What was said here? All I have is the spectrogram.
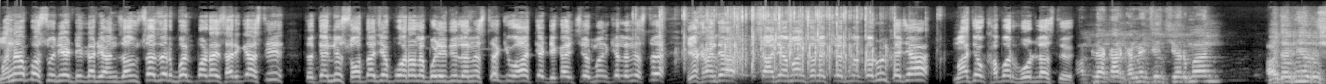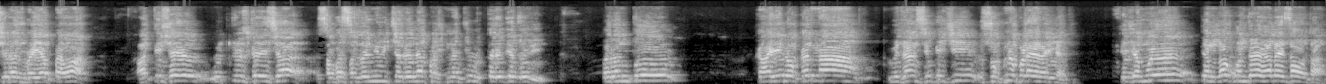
मनापासून या ठिकाणी आणि जंसा जर बंद पडायसारखी असती तर त्यांनी स्वतःच्या पोराला बळी दिलं नसतं किंवा त्या ठिकाणी चेअरमन केलं नसतं. एखाद्या साध्या माणसाला चेअरमन करून त्याच्या माथ्यावर खबर फोडलं असतं. आपल्या कारखान्याचे चेअरमन आदरणीय ऋषिराज भैया पवार अतिशय उत्कृष्ट सभासदांनी विचारलेल्या प्रश्नाची उत्तरे देत होती. परंतु काही लोकांना विधानसभेची स्वप्न पडायला लागल्यात. त्याच्यामुळे त्यांना गोंधळ घालायचा होता.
